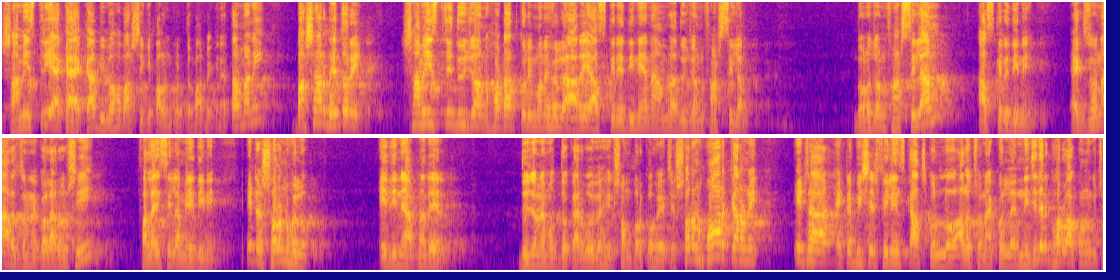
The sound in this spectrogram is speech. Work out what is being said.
স্বামী, স্ত্রী একা একা বিবাহ বার্ষিকী পালন করতে পারবে কিনা? তার মানে বাসার ভেতরে স্বামী, স্ত্রী দুইজন হঠাৎ করে মনে হলো, আরে, আজকের দিনে না আমরা দুজন ফাঁসছিলাম। দনোজন ফাঁসছিলাম আজকের দিনে। একজন আরেকজনের গলা রশি ফালাইছিলাম এই দিনে। এটা স্মরণ হলো। এই দিনে আপনাদের দুজনের মধ্যকার বৈবাহিক সম্পর্ক হয়েছে। স্মরণ হওয়ার কারণে এটা একটা বিশেষ ফিলিংস কাজ করল, আলোচনা করলেন নিজেদের ঘরোয়া কোনো কিছু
